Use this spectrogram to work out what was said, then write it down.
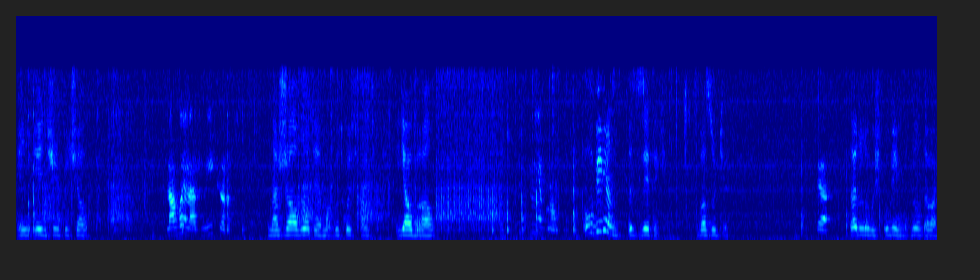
Я, я ничего не включал. На В нажми еще раз. Нажал, вот, я могу сквозь смотреть. Я убрал. Ты меня грохнул. Убей меня с, с этой, с базуки. Да. Давай друг друга, убей меня, ну давай.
